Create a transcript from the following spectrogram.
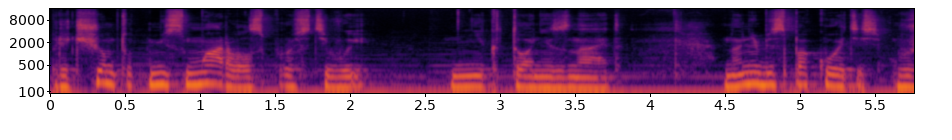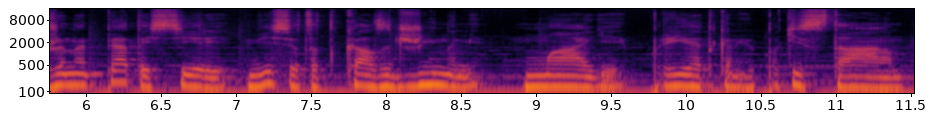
Причем тут мисс Марвел, спросите вы? Никто не знает. Но не беспокойтесь, уже на пятой серии весь этот кал с джинами, магией, предками, Пакистаном.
